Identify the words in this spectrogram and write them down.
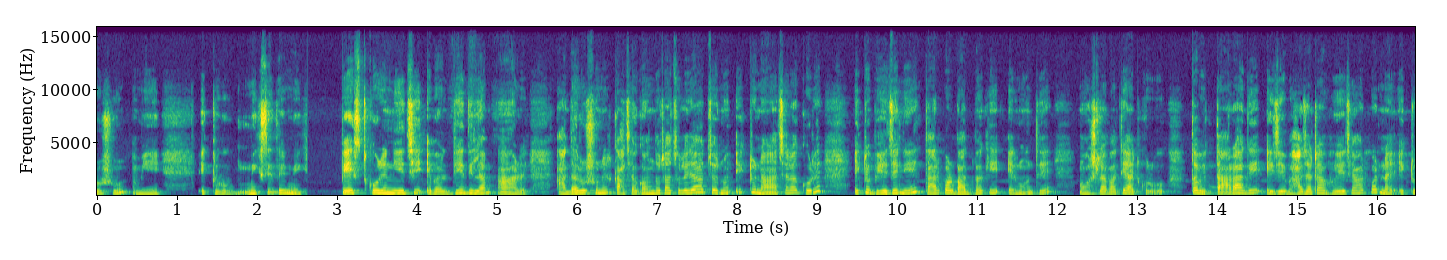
রসুন আমি একটু মিক্সিতে মিক্স পেস্ট করে নিয়েছি, এবার দিয়ে দিলাম। আর আদা রসুনের কাঁচা গন্ধটা চলে যাওয়ার জন্য একটু নাড়াচাড়া করে একটু ভেজে নিয়ে তারপর বাদবাকি এর মধ্যে মশলাপাতি অ্যাড করব। তবে তার আগে এই যে ভাজাটা হয়ে যাওয়ার পর না, একটু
